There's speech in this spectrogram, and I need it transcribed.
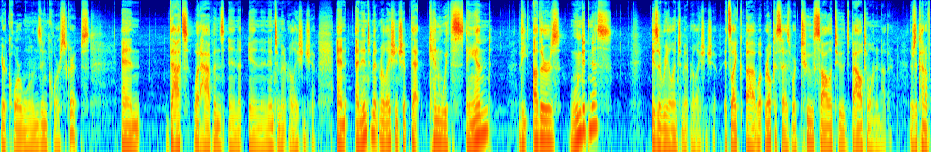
your core wounds and core scripts. And that's what happens in in an intimate relationship. And an intimate relationship that can withstand the other's woundedness is a real intimate relationship. It's like uh, what rilke says where two solitudes bow to one another there's a kind of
